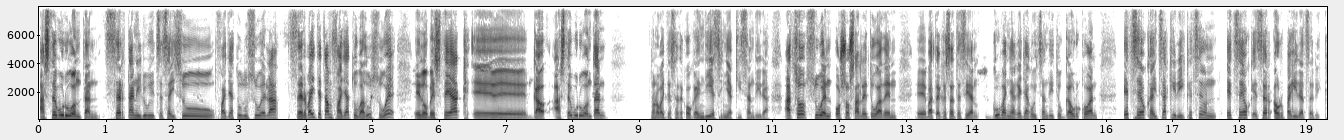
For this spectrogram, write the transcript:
asteburu hontan zertan iruditze zaizu fallatu duzuela, zerbaitetan fallatu baduzue edo besteak e, asteburu hontan norbait esateko gaindi ezinak izan dira. Atzo zuen oso saletua den e, batek esatezian, gu baina gehiago izan ditu gaurkoan, etzeok aitzakirik, etzeon, etzeok ezer aurpegiratzerik.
